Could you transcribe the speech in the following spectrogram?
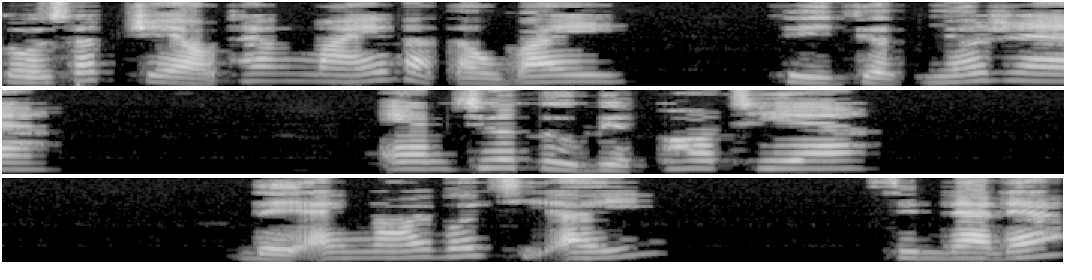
Tôi sắp trèo thang máy và tàu bay, thì chợt nhớ ra. Em chưa từ biệt Portia. Để anh nói với chị ấy. Cinda đáp.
